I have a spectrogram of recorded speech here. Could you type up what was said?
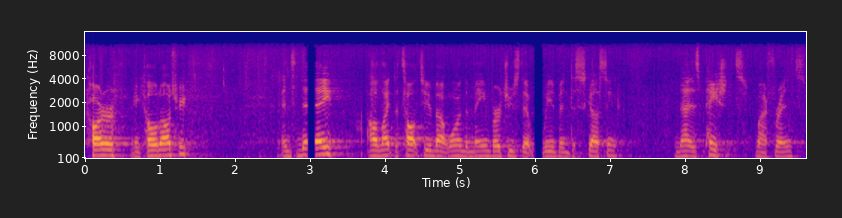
Carter and Cole Daughtry. And today, I would like to talk to you about one of the main virtues that we've been discussing, and that is patience, my friends.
